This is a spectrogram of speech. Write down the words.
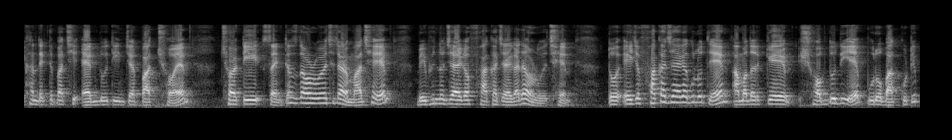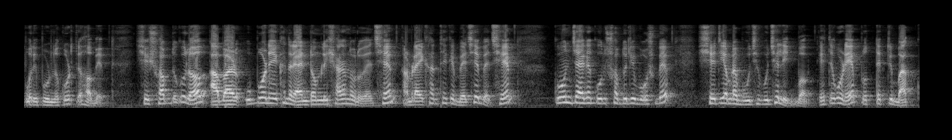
এখানে দেখতে পাচ্ছি এক, দুই, তিন, চার, পাঁচ, ছয়। ছয়টি সেন্টেন্স দেওয়া রয়েছে, যার মাঝে বিভিন্ন জায়গা ফাঁকা জায়গা দেওয়া রয়েছে। তো এই যে ফাঁকা জায়গাগুলোতে আমাদেরকে শব্দ দিয়ে পুরো বাক্যটি পরিপূর্ণ করতে হবে। সেই শব্দগুলো আবার উপরে এখানে র্যান্ডমলি সাজানো রয়েছে। আমরা এখান থেকে বেছে বেছে কোন জায়গায় কোন শব্দটি বসবে সেটি আমরা বুঝে বুঝে লিখব। এতে করে প্রত্যেকটি বাক্য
